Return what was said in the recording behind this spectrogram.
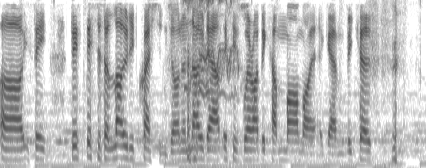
Uh, you see this this is a loaded question john and no doubt this is where i become marmite again because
